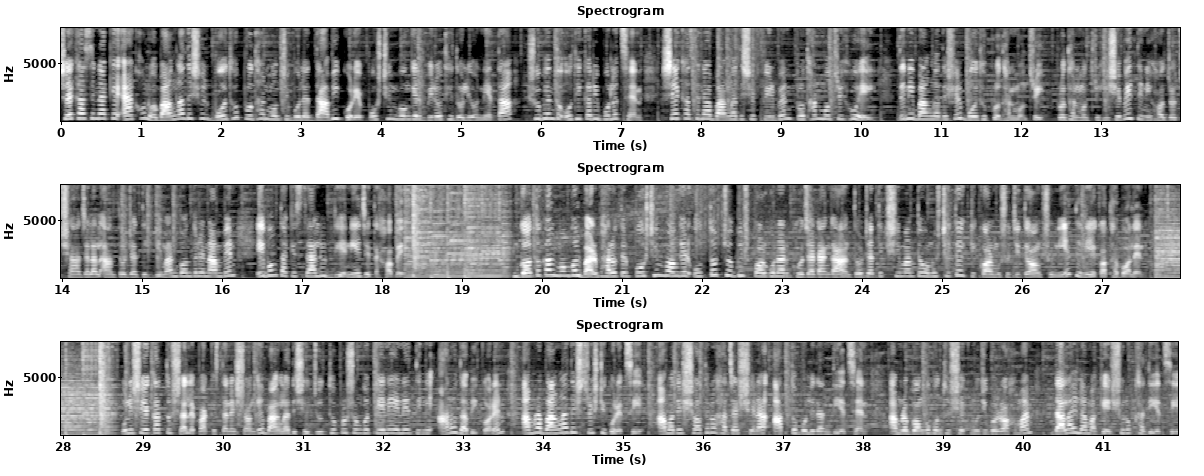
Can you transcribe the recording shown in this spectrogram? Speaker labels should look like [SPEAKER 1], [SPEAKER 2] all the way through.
[SPEAKER 1] শেখ হাসিনাকে এখনও বাংলাদেশের বৈধ প্রধানমন্ত্রী বলে দাবি করে পশ্চিমবঙ্গের বিরোধী দলীয় নেতা শুভেন্দু অধিকারী বলেছেন, শেখ হাসিনা বাংলাদেশে ফিরবেন প্রধানমন্ত্রী হয়েই। তিনি বাংলাদেশের বৈধ প্রধানমন্ত্রী। প্রধানমন্ত্রী হিসেবেই তিনি হজরত শাহজালাল আন্তর্জাতিক বিমানবন্দরে নামবেন এবং তাকে স্যালুট দিয়ে নিয়ে যেতে হবে। গতকাল মঙ্গলবার ভারতের পশ্চিমবঙ্গের উত্তর চব্বিশ পরগনার ঘোজাডাঙ্গা আন্তর্জাতিক সীমান্তে অনুষ্ঠিত একটি কর্মসূচিতে অংশ নিয়ে তিনি কথা বলেন। উনিশশো একাত্তর সালে পাকিস্তানের সঙ্গে বাংলাদেশের যুদ্ধ প্রসঙ্গ টেনে এনে তিনি আরও দাবি করেন, আমরা বাংলাদেশ সৃষ্টি করেছি। আমাদের সতেরো হাজার সেনা আত্মবলিদান দিয়েছেন। আমরা বঙ্গবন্ধু শেখ মুজিবুর রহমান, দালাই লামাকে সুরক্ষা দিয়েছি।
